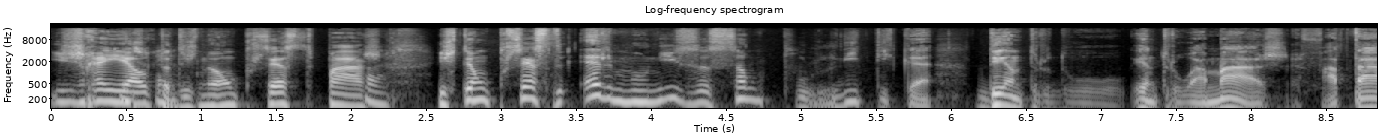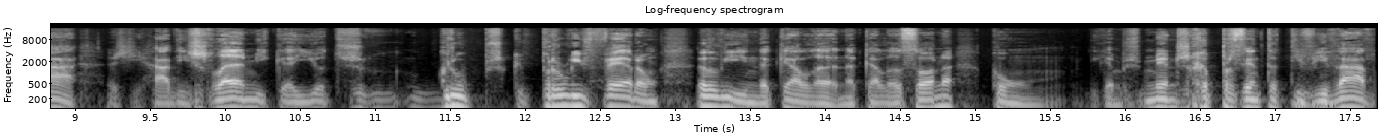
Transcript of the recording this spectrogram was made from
Israel, portanto, isto não é um processo de paz. Isto é um processo de harmonização política dentro do, entre o Hamas, a Fatah, a Jihad Islâmica e outros grupos que proliferam ali naquela, naquela zona com digamos, menos representatividade,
